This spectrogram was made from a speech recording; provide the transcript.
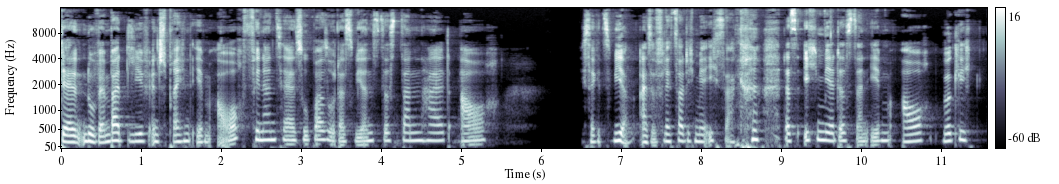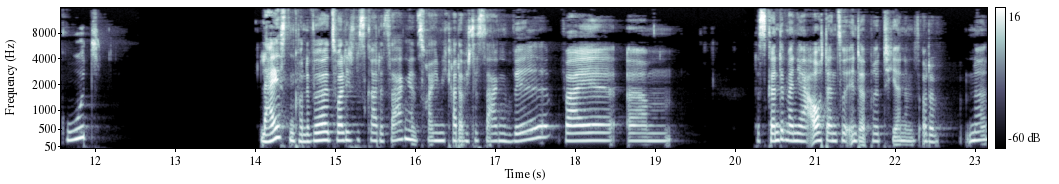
der November lief entsprechend eben auch finanziell super, so dass wir uns das dann halt auch, ich sage jetzt wir, also vielleicht sollte ich mehr ich sagen, dass ich mir das dann eben auch wirklich gut leisten konnte. Jetzt wollte ich das gerade sagen, jetzt frage ich mich gerade, ob ich das sagen will, weil ähm, das könnte man ja auch dann so interpretieren oder ne,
